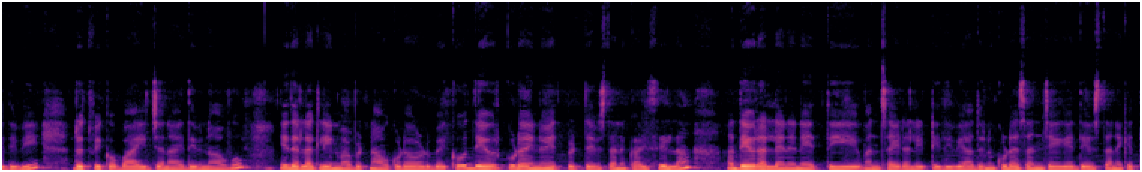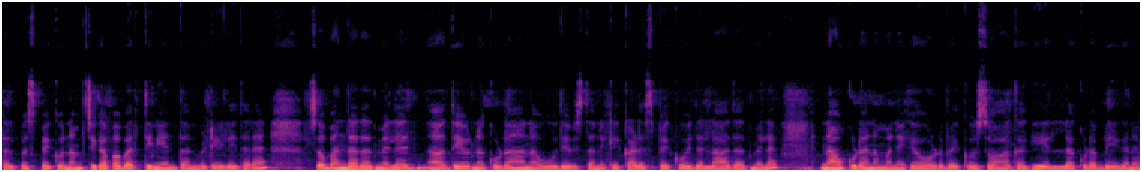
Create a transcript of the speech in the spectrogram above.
ಇದ್ದೀವಿ. ಋತ್ವಿಕ್ ಒಬ್ಬ ಐದು ಜನ ಇದ್ದೀವಿ ನಾವು. ಇದೆಲ್ಲ ಕ್ಲೀನ್ ಮಾಡಿಬಿಟ್ಟು ನಾವು ಕೂಡ ಹೊರಡ್ಬೇಕು ದೇವ್ರು ಕೂಡ ಇನ್ನೂ ಎತ್ಬಿಟ್ಟು ದೇವಸ್ಥಾನಕ್ಕೆ ಕಳಿಸಿಲ್ಲ. ದೇವ್ರು ಅಲ್ಲೇನೇ ಎತ್ತಿ ಒಂದು ಸೈಡಲ್ಲಿ ಇಟ್ಟಿದ್ದೀವಿ ಅದನ್ನು ಕೂಡ ಸಂಜೆಗೆ ದೇವಸ್ಥಾನಕ್ಕೆ ತಲುಪಿಸ್ಬೇಕು. ನಮ್ಮ ಚಿಕ್ಕಪ್ಪ ಬರ್ತೀನಿ ಅಂತ ಅಂದ್ಬಿಟ್ಟು ಹೇಳಿದ್ದಾರೆ. ಸೊ ಬಂದಾದಾದ್ಮೇಲೆ ದೇವ್ರನ್ನ ಕೂಡ ನಾವು ದೇವಸ್ಥಾನಕ್ಕೆ ಕಳಿಸ್ಬೇಕು. ಇದೆಲ್ಲ ಆದಾದಮೇಲೆ ನಾವು ಕೂಡ ನಮ್ಮ ಮನೆಗೆ ಓಡಬೇಕು. ಸೊ ಹಾಗಾಗಿ ಎಲ್ಲ ಕೂಡ ಬೇಗನೆ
